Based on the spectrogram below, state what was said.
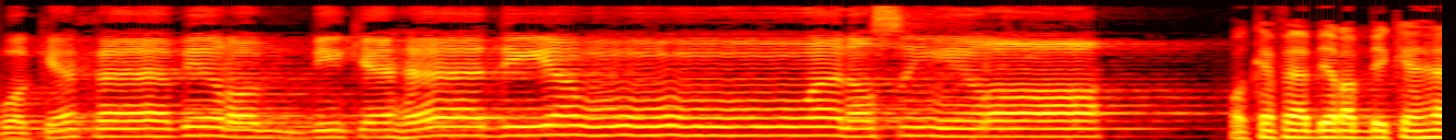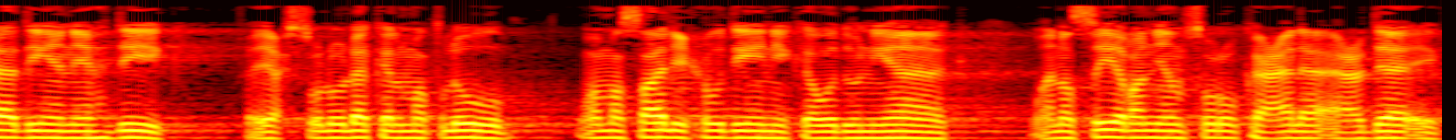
وكفى بربك هاديا ونصيرا. وكفى بربك هاديا يهديك فيحصل لك المطلوب ومصالح دينك ودنياك ونصيرا ينصرك على أعدائك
